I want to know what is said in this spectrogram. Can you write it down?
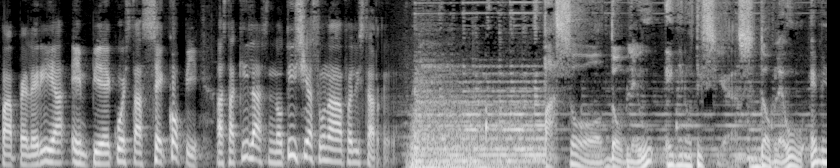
papelería en pie de cuesta Secopi. Hasta aquí las noticias, una feliz tarde. Pasó WM Noticias. WM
